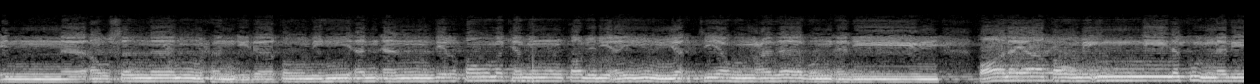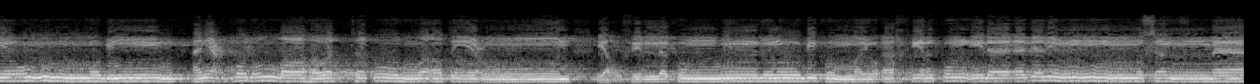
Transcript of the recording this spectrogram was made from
إنا أرسلنا نوحا إلى قومه أن أنذر قومك من قبل أن يأتيهم عذاب أليم قال يا قوم إني لكم نذير مبين أن اعبدوا الله واتقوه وأطيعون يغفر لكم من ذنوبكم ويؤخركم إلى أجل مسمى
